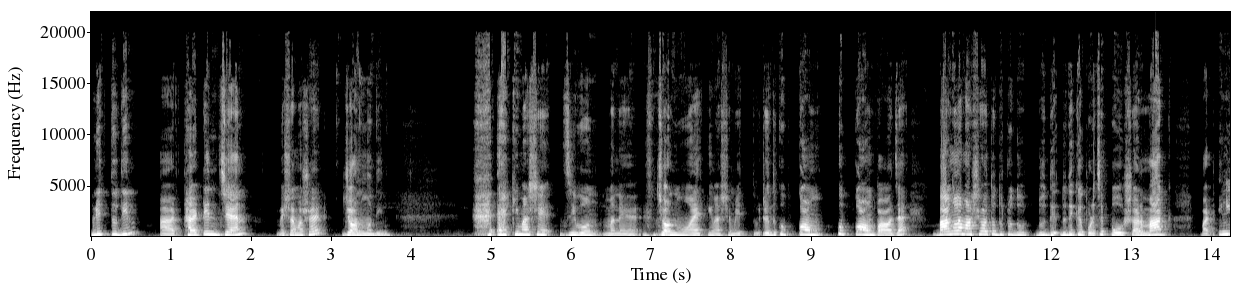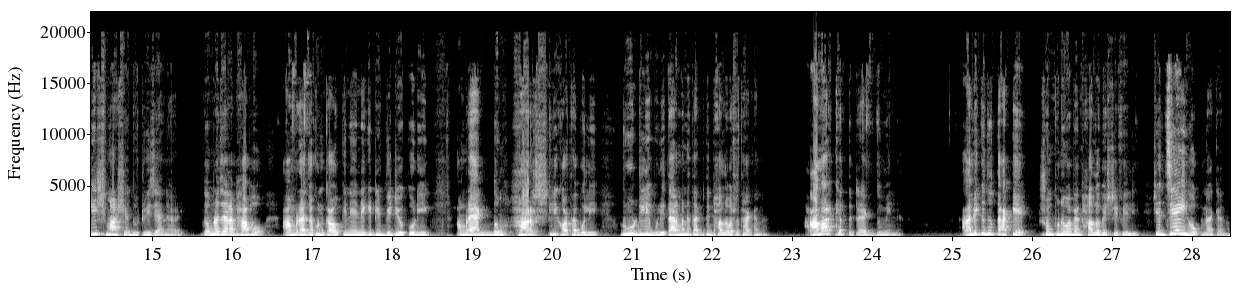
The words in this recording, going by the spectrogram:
মৃত্যুদিন আর থার্টিন জ্যান মেশামশাইয়ের জন্মদিন। একই মাসে জীবন মানে জন্ম একই মাসে মৃত্যু, এটা তো খুব কম খুব কম পাওয়া যায়। বাংলা মাসে হয়তো দুটো দুদিকে পড়েছে, পৌষ আর মাঘ বাট ইংলিশ মাসে দুটোই জানুয়ারি তোমরা যারা ভাবো, আমরা যখন কাউকে নিয়ে নেগেটিভ ভিডিও করি, আমরা একদম হার্শলি কথা বলি রুডলি বলি, তার মানে তার প্রতি ভালোবাসা থাকে না। আমার ক্ষেত্রেটা একদমই না। আমি কিন্তু তাকে সম্পূর্ণভাবে ভালোবেসে ফেলি। সে যেই হোক না কেন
